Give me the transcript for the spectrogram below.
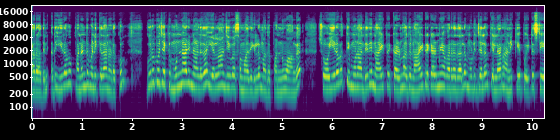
ஆராதனை. அது இரவு பன்னெண்டு மணிக்கு தான் நடக்கும். குரு பூஜைக்கு முன்னாடி நாள் தான் எல்லா ஜீவ சமாதிகளும் அதை பண்ணுவாங்க. ஸோ இருபத்தி மூணாந்தேதி ஞாயிற்றுக்கிழமை அது ஞாயிற்றுக்கிழமையாக வர்றதால முடிஞ்ச அளவுக்கு எல்லாரும் அன்றைக்கே போயிட்டு ஸ்டே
